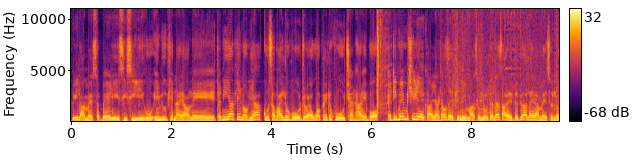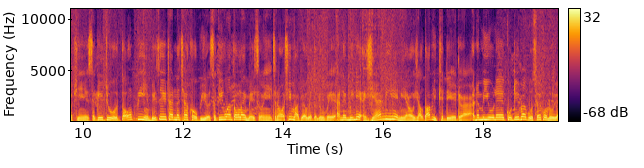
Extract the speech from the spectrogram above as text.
ပေးလာမဲ့ spell တွေ CC တွေကို input ဖြစ်နိုင်အောင်နဲ့တနည်းအားဖြင့်တော့ဗျာကို survive လုပ်ဖို့အတွက် web page တစ်ခုကိုခြံထားတယ်ပေါ့ ultimate မရှိတဲ့အခါရောင်60ဖြစ်နေမှာဆိုလို့တက်လက်စာရဲ့ပြပြလိုက်ရမယ်ဆိုတော့ဖြင့် skill 2ကိုသုံးပြီးရင် basic ထက်နှစ်ချက်ခုတ်ပြီးတော့ skill 1သုံးလိုက်မယ်ဆိုရင်ကျွန်တော်အရှိမပြောခဲ့တယ်လို့ပဲ enemy နဲ့အရန်နီးတဲ့နေရာကိုရောက်သွားပြီဖြစ်တဲ့အတွက် enemy ကိုလည်းကိုတေးဘက်ကိုဆွဲခုတ်လို့ရ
